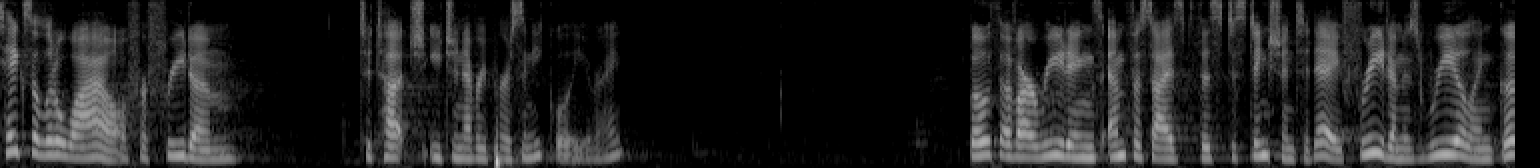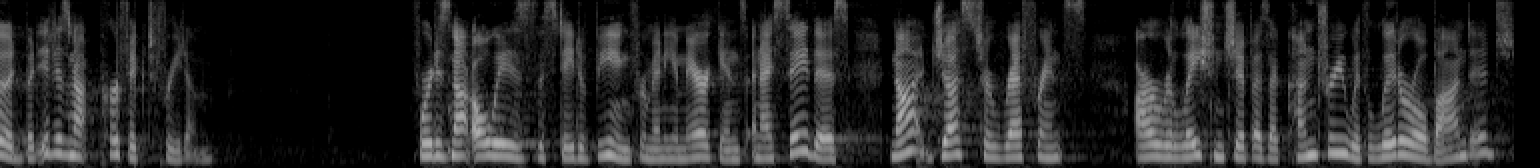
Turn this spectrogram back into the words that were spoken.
takes a little while for freedom to touch each and every person equally, right? Both of our readings emphasized this distinction today. Freedom is real and good, but it is not perfect freedom. For it is not always the state of being for many Americans. And I say this not just to reference our relationship as a country with literal bondage,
